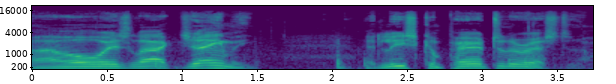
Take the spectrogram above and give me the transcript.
I always liked Jamie, at least compared to the rest of them.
